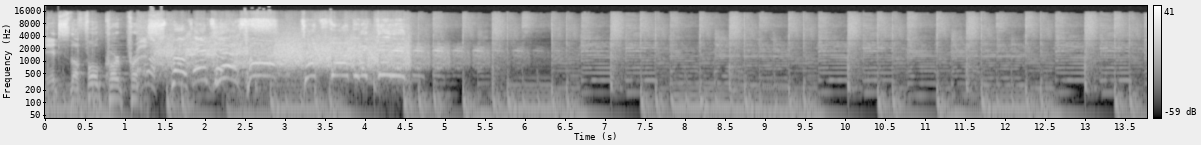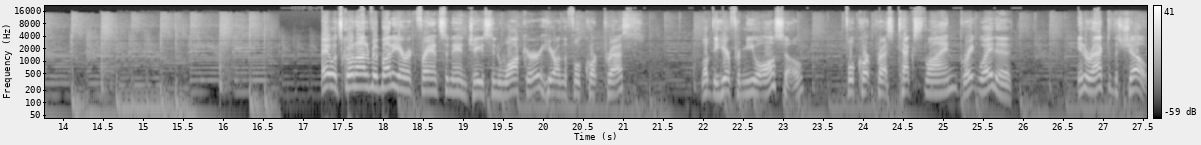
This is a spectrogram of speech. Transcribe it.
It's the Full Court Press. Sproles, ends yes! Caught! Touchdown! They did it! Hey, what's going on, everybody? Eric Frandsen and Jason Walker here on the Full Court Press. Love to hear from you also. Full Court Press text line. Great way to interact with the show.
